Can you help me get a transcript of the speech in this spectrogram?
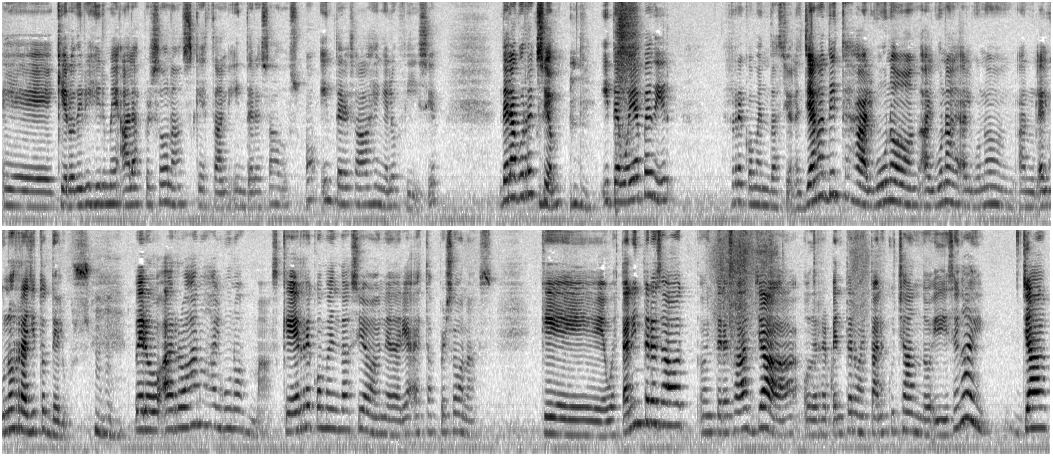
eh, quiero dirigirme a las personas que están interesados o interesadas en el oficio de la corrección y te voy a pedir recomendaciones. Ya nos diste algunos, algunas, algunos, algunos rayitos de luz, pero arrójanos algunos más. ¿Qué recomendación le daría a estas personas que o están interesados o interesadas ya o de repente nos están escuchando y dicen, ay, ya,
